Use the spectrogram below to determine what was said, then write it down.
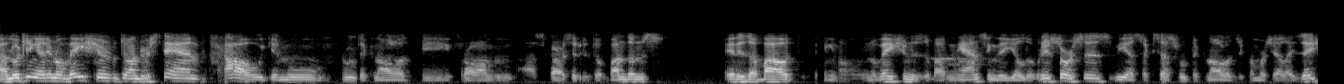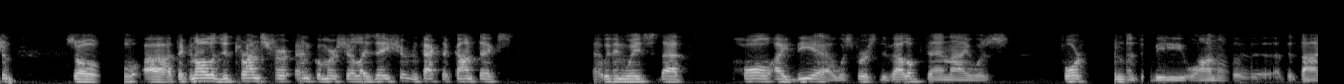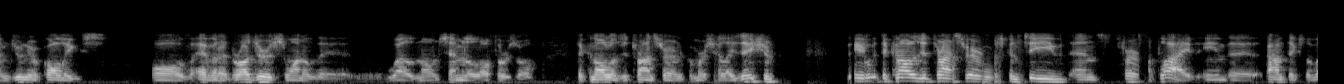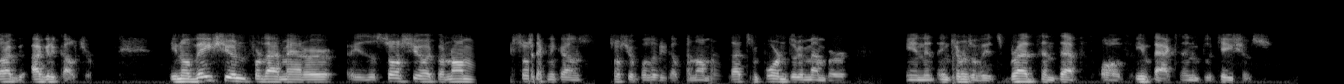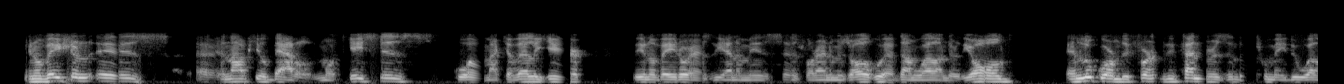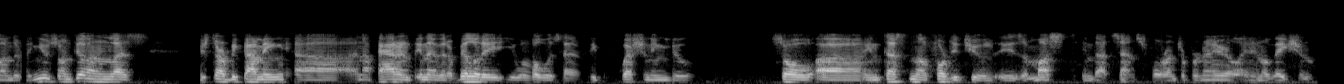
looking at innovation to understand how we can move through technology from uh, scarcity to abundance. It is about, you know, innovation is about enhancing the yield of resources via successful technology commercialization. So, uh, technology transfer and commercialization. In fact, the context within which that whole idea was first developed, and I was fortunate to be one of the, at the time, junior colleagues of Everett Rogers, one of the well-known seminal authors of technology transfer and commercialization. The technology transfer was conceived and first applied in the context of ag- agriculture. Innovation, for that matter, is a socio-economic, socio-technical, and socio-political phenomenon. That's important to remember in, in terms of its breadth and depth of impact and implications. Innovation is an uphill battle in most cases. Quote Machiavelli here, the innovator has the enemies, as for enemies all who have done well under the old, and lukewarm def- defenders who may do well under the new. So until and unless you start becoming uh, an apparent inevitability, you will always have people questioning you so uh, intestinal fortitude is a must in that sense for entrepreneurial and innovation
